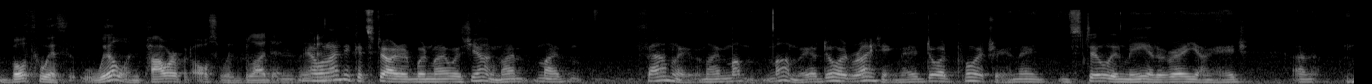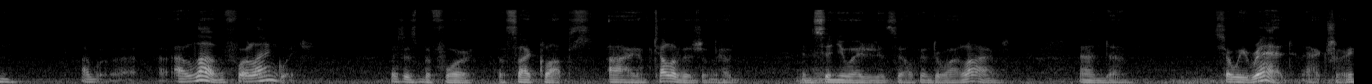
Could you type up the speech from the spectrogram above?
both with will and power, but also with blood and. Yeah, well, and- I think it started when I was young. My my family, my mom, mom, they adored writing, they adored poetry, and they instilled in me at a very young age an, a, a love for language. This is before the cyclops eye of television had insinuated itself into our lives, and. Um, so we read, actually,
